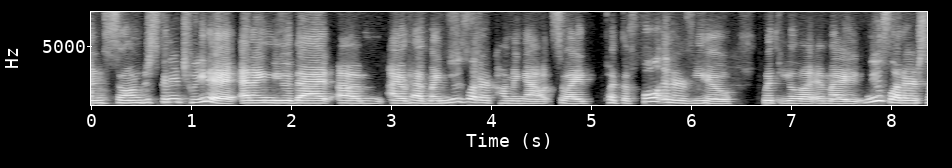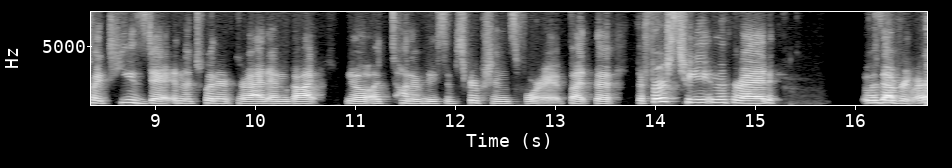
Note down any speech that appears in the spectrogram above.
And so I'm just going to tweet it. And I knew that um, I would have my newsletter coming out. So I put the full interview with Eula in my newsletter. So I teased it in the Twitter thread and got, you know, a ton of new subscriptions for it. But the the first tweet in the thread, it was everywhere.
